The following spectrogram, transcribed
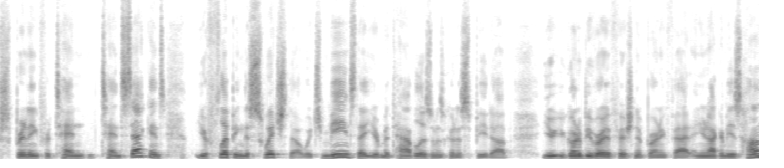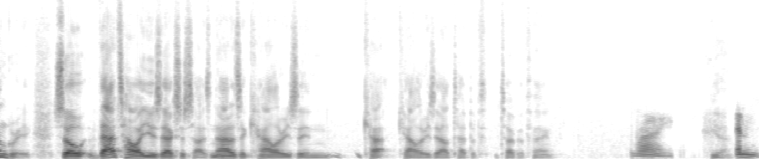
sprinting for 10, 10 seconds. You're flipping the switch though, which means that your metabolism is going to speed up. You're, you're going to be very efficient at burning fat, and you're not going to be as hungry. So that's how I use exercise, not as a calories in, ca- calories out type of type of thing. Right. Yeah. And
